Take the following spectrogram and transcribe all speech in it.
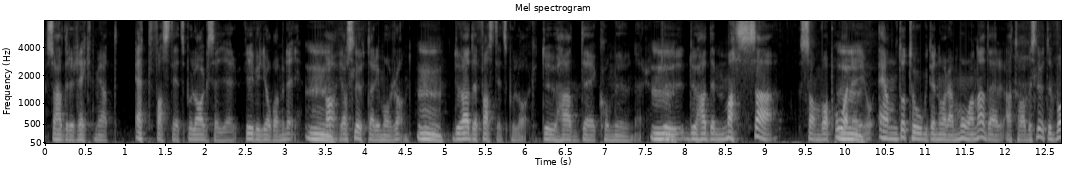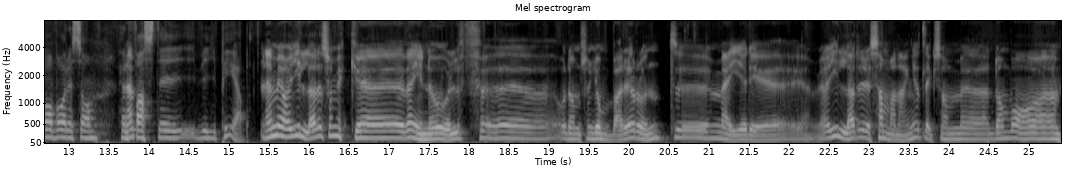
så hade det räckt med att ett fastighetsbolag säger vi vill jobba med dig. Mm. Ja, jag slutar imorgon. Mm. Du hade fastighetsbolag, du hade kommuner, mm. du, du hade massa som var på mm. dig och ändå tog det några månader att ta beslutet. Vad var det som höll Nej. fast dig vid Peab? Nej, men jag gillade så mycket Weine och Ulf eh, och de som jobbade runt eh, mig i det. Jag gillade det sammanhanget liksom. Eh, de var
